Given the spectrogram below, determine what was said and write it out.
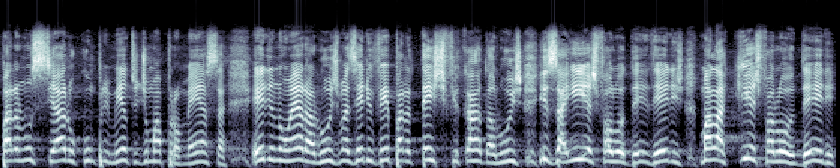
para anunciar o cumprimento de uma promessa. Ele não era a luz luz, mas ele veio para testificar da luz. Isaías falou deles, Malaquias falou dele,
